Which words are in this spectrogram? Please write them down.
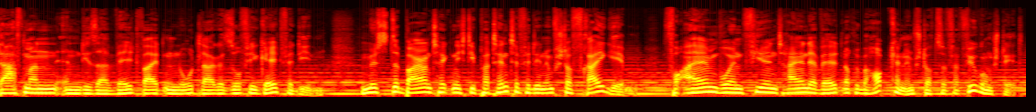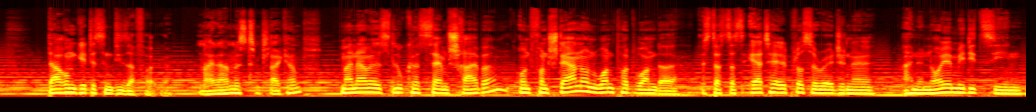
Darf man in dieser weltweiten Notlage so viel Geld verdienen? Müsste BioNTech nicht die Patente für den Impfstoff freigeben? Vor allem, wo in vielen Teilen der Welt noch überhaupt kein Impfstoff zur Verfügung steht. Darum geht es in dieser Folge. Mein Name ist Tim Kleikamp. Mein Name ist Lukas Sam Schreiber und von Sterne und One Pot Wonder ist das das RTL Plus Original, eine neue Medizin,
